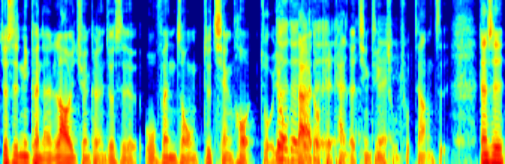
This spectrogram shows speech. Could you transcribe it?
就是你可能绕一圈，可能就是五分钟，就前后左右，大家都可以看得清清楚楚这样子。但是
